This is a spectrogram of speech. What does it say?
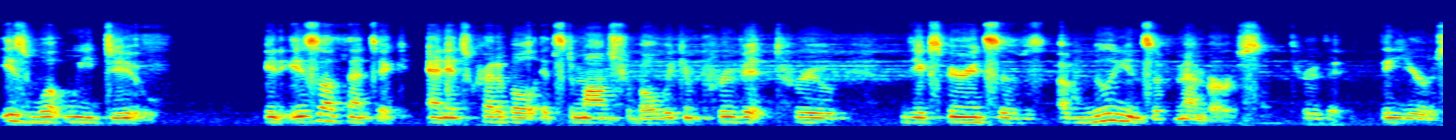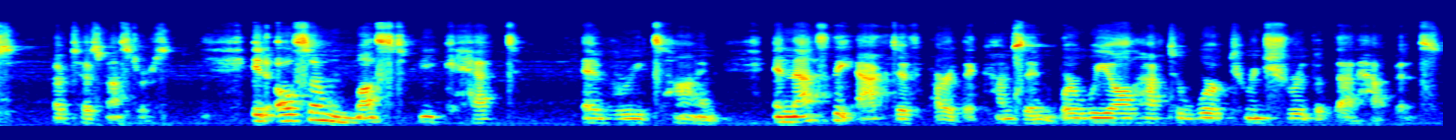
is what we do. It is authentic and it's credible, it's demonstrable. We can prove it through the experiences of millions of members through the, the years of Toastmasters. It also must be kept every time. And that's the active part that comes in where we all have to work to ensure that that happens.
